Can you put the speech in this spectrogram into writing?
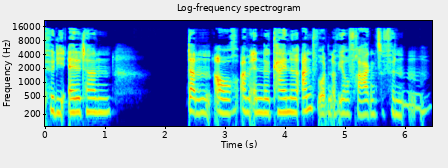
für die Eltern dann auch am Ende keine Antworten auf ihre Fragen zu finden.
